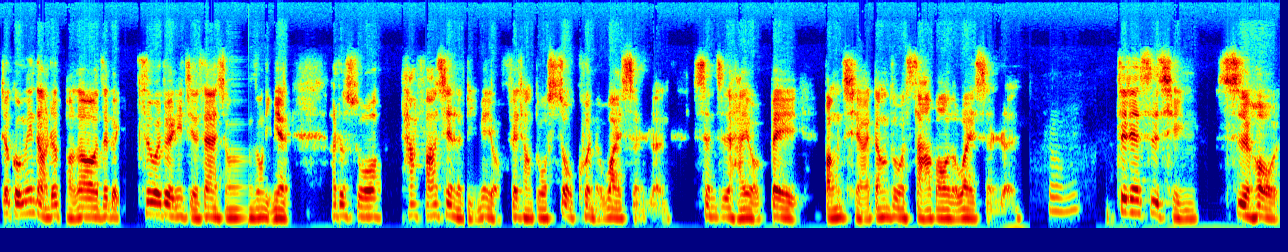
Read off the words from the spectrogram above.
就国民党就跑到这个自卫队已经解散的行动中里面，他就说他发现了里面有非常多受困的外省人，甚至还有被绑起来当做沙包的外省人。嗯，这件事情事后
